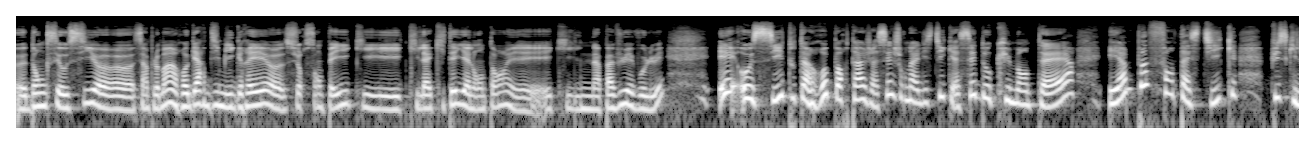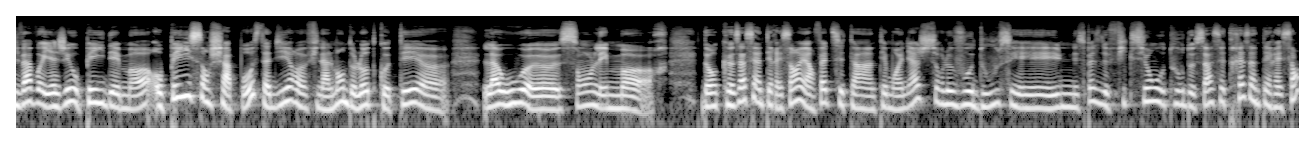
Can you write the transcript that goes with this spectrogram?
Euh, donc c'est aussi euh, simplement un regard d'immigré sur son pays qu'il a quitté il y a longtemps et, qu'il n'a pas vu évoluer. Et aussi tout un reportage assez journalistique, assez documentaire et un peu fantastique, puisqu'il va voyager au pays des morts, au pays sans chapeau, c'est-à-dire finalement de l'autre côté, là où sont les morts. Donc ça c'est intéressant et en fait c'est un témoignage sur le vaudou, c'est une espèce de fiction autour de ça, c'est très intéressant.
